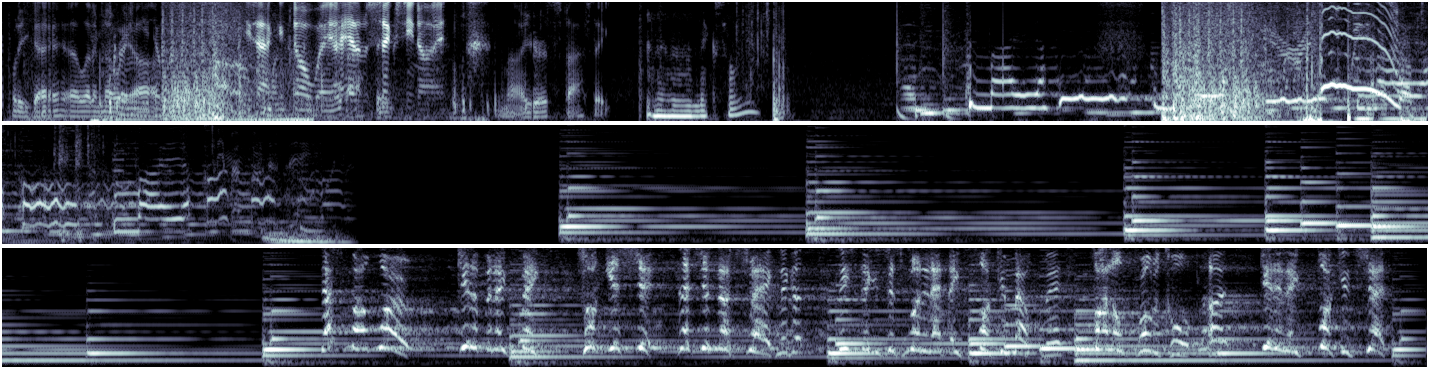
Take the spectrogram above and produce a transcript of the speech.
What do you go? Uh, let him know where you are. He's hacking. No way. I had him 69. No, you're a spastic. Uh, next song. My word. Get up in their face. Talk your shit. Let your nuts drag, nigga. These niggas just running at they fucking mouth, man. Follow protocol, blood. Get in they fucking chest.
